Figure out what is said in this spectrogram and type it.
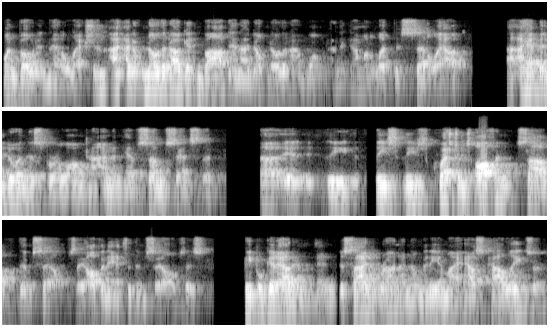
one vote in that election. I, I don't know that I'll get involved, and I don't know that I won't. I think I'm going to let this settle out. I have been doing this for a long time and have some sense that uh, it, the these these questions often solve themselves. They often answer themselves as people get out and, and decide to run. I know many of my House colleagues are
